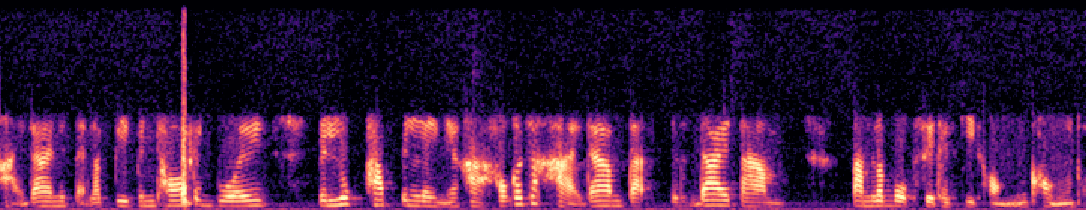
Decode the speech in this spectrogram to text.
ขายได้ในแต่ละปีเป็นท้อเป็นบวย เป็นลูกพับเป็นอะไรอย่างเงี้ยค่ะเขาก็จะขายได้ตามได้ตามตามระบบเศรษฐกิจของของผ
